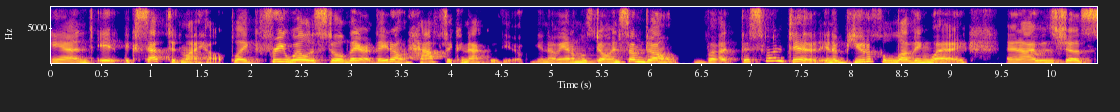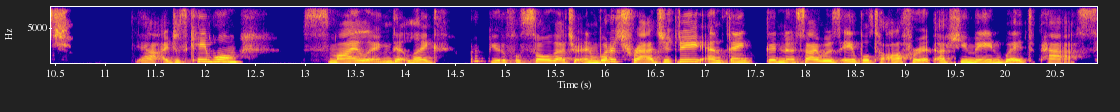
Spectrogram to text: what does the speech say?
And it accepted my help. Like free will is still there. They don't have to connect with you. You know, animals don't, and some don't. But this one did in a beautiful, loving way. And I was just, yeah, I just came home smiling that, like, what a beautiful soul that and what a tragedy and thank goodness i was able to offer it a humane way to pass.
